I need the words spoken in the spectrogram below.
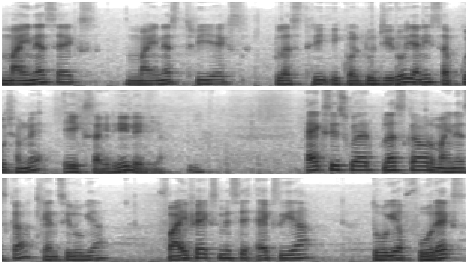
minus x minus three x plus three equal to zero यानी सब कुछ हमने एक साइड ही ले लिया. एक्स स्क्वायर प्लस का और माइनस का कैंसिल हो गया. फाइव एक्स में से एक्स गया तो हो गया फोर एक्स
